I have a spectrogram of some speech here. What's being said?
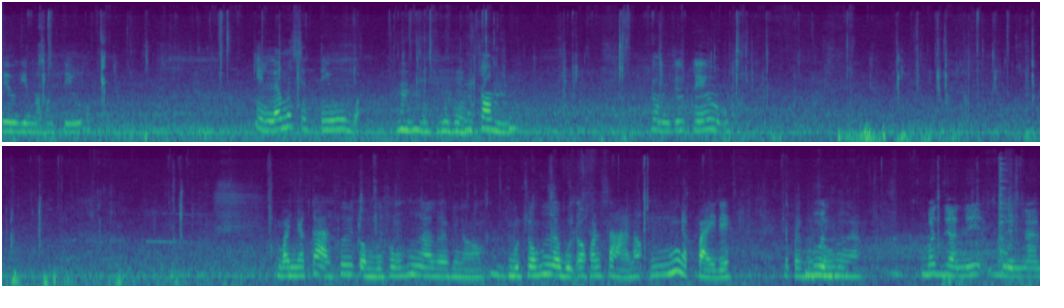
มิวกินมาผักติ้วกินแล้วมันสิติ้วบ่ส้มส้มติ้วติ้วบรรยากาศคือตนบุญชงเฮือเลยพี่น้อง บุญชงเฮือบุญออกพรรษาเนาะอืมอยากไปเด้จะไปบุญชงเฮือเบิดเดือนนี้บุญกัน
